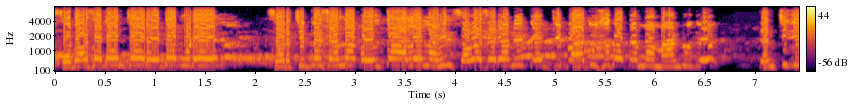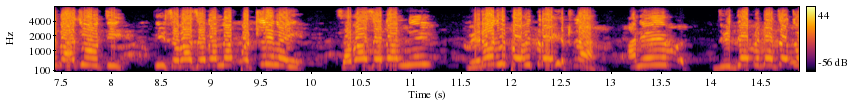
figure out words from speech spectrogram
सभासदांच्या रेटापुढे सरचिटणीसांना बोलता आलं नाही. सभासदांनी त्यांची बाजू सुद्धा त्यांना मांडू दे त्यांची जी बाजू होती ती सभासदांना पटली नाही. सभासदांनी विरोधी पवित्रा घेतला आणि विद्यापीठाचा जो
